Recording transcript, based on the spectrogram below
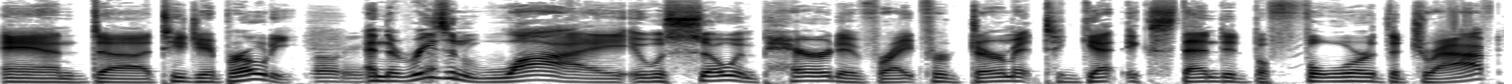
and uh, TJ Brody. Brodie. And the reason yeah. why it was so imperative, right, for Dermott to get extended before the draft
